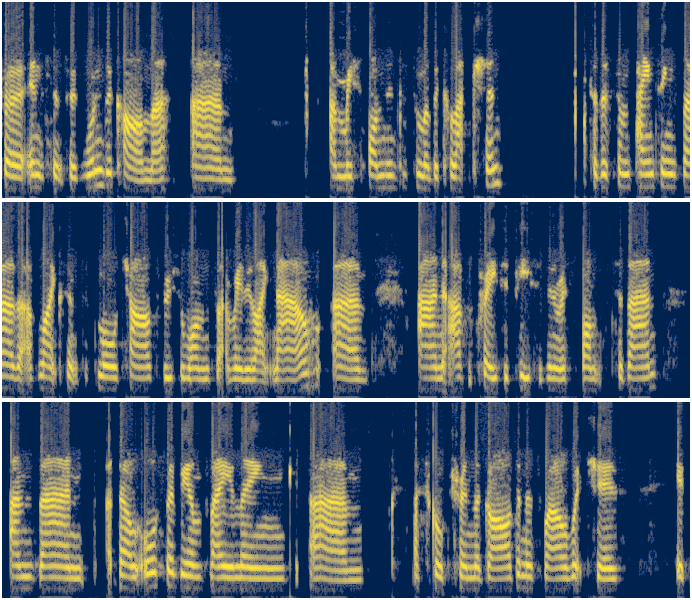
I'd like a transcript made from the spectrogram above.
for instance, with Wunderkammer, um, I'm responding to some of the collection. So there's some paintings there that I've liked since a small child through to ones that I really like now. Um, and I've created pieces in response to them. And then they'll also be unveiling um, a sculpture in the garden as well, which is it's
